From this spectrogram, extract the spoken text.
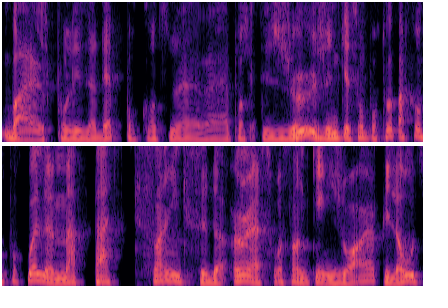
Ben, pour les adeptes, pour continuer à, profiter du jeu. J'ai une question pour toi. Par contre, pourquoi le Map Pack 5, c'est de 1 à 75 joueurs, puis l'autre,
